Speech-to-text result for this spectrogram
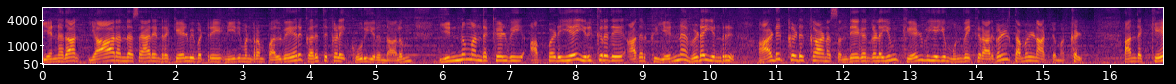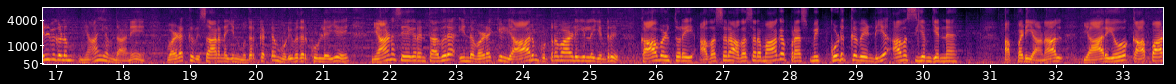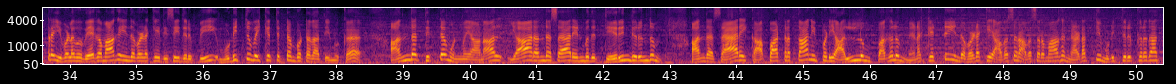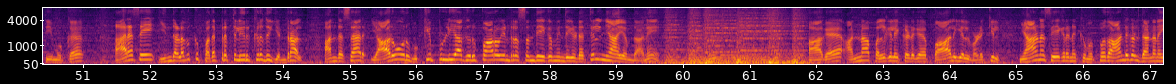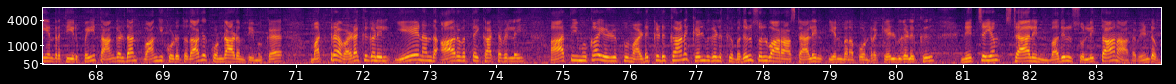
என்னதான் யார் அந்த சார் என்ற கேள்வி பற்றி நீதிமன்றம் பல்வேறு கருத்துக்களை கூறியிருந்தாலும் இன்னும் அந்த கேள்வி அப்படியே இருக்கிறதே அதற்கு என்ன விடை என்று அடுக்கடுக்கான சந்தேகங்களையும் கேள்வியையும் முன்வைக்கிறார்கள் தமிழ்நாட்டு மக்கள். அந்த கேள்விகளும் நியாயம்தானே? வழக்கு விசாரணையின் முதற்கட்டம் முடிவதற்குள்ளேயே ஞானசேகரன் தவிர இந்த வழக்கில் யாரும் குற்றவாளி இல்லை என்று காவல்துறை அவசர அவசரமாக பிரஸ் மீட் கொடுக்க வேண்டிய அவசியம் என்ன? அப்படியானால் யாரையோ காப்பாற்ற இவ்வளவு வேகமாக இந்த வழக்கை திசை திருப்பி முடித்து வைக்க திட்டம் போட்டதா திமுக? அந்த திட்டம் உண்மையானால் யார் அந்த சார் என்பது தெரிந்திருந்தும் அந்த சாரை காப்பாற்றத்தான் இப்படி அல்லும் பகலும் மெனக்கெட்டு இந்த வழக்கை அவசர அவசரமாக நடத்தி முடித்திருக்கிறதா திமுக? அரசே இந்த அளவுக்கு பதற்றத்தில் இருக்கிறது என்றால் அந்த சார் யாரோ ஒரு முக்கிய புள்ளியாக இருப்பாரோ என்ற சந்தேகம் இந்த இடத்தில் நியாயம்தானே? ஆக அண்ணா பல்கலைக்கழக பாலியல் வழக்கில் ஞானசேகரனுக்கு முப்பது ஆண்டுகள் தண்டனை என்ற தீர்ப்பை தாங்கள்தான் வாங்கி கொடுத்ததாக கொண்டாடும் திமுக மற்ற வழக்குகளில் ஏன் அந்த ஆர்வத்தை காட்டவில்லை? அதிமுக எழுப்பும் அடுக்கடுக்கான கேள்விகளுக்கு பதில் சொல்வாரா ஸ்டாலின் என்பன போன்ற கேள்விகளுக்கு நிச்சயம் ஸ்டாலின் பதில் சொல்லித்தான் ஆக வேண்டும்.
